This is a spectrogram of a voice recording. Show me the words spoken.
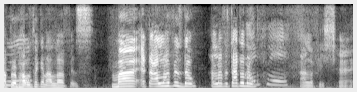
আপনারা ভালো থাকেন আল্লাহ হাফেজ। মা একটা আল্লাহ হাফেজ দাও আল্লাহ হাফেজ টাটা দাও। আল্লাহ হাফেজ হ্যাঁ।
